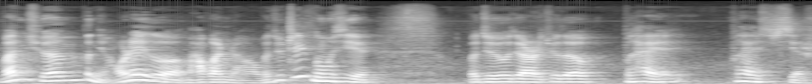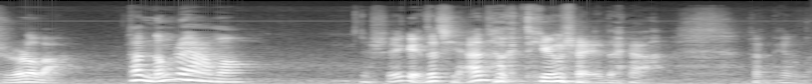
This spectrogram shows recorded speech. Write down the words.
完全不鸟这个马馆长，我觉得这东西，我就有点儿觉得不太不太写实了吧？他们能这样吗？谁给他钱，他听谁的呀？肯定的，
